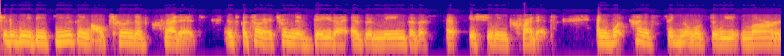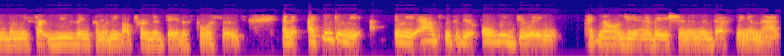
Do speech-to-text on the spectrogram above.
should we be using alternative credit, sorry, alternative data as a means of a, issuing credit and what kind of signals do we learn when we start using some of these alternative data sources? And I think in the in the absence of you're only doing technology innovation and investing in that,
